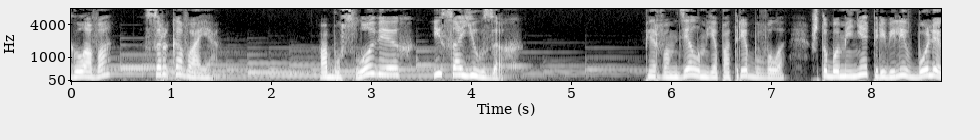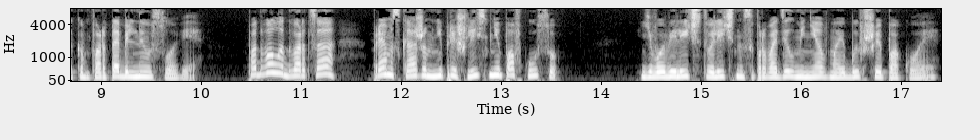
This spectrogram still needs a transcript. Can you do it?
Глава сороковая. Об условиях и союзах. Первым делом я потребовала, чтобы меня перевели в более комфортабельные условия. Подвалы дворца, прямо скажем, не пришлись мне по вкусу. Его Величество лично сопроводил меня в мои бывшие покои.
